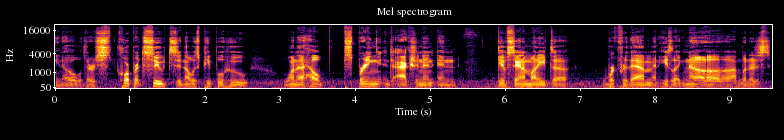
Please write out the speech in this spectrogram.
you know there's corporate suits and always people who want to help spring into action and, and give Santa money to work for them. And he's like no I'm gonna just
